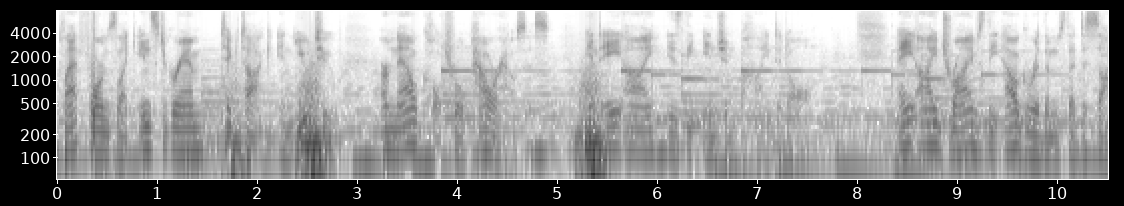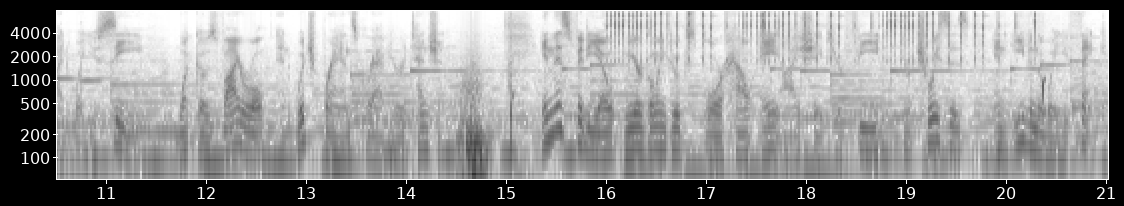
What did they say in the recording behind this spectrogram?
Platforms like Instagram, TikTok, and YouTube are now cultural powerhouses, and AI is the engine behind it all. AI drives the algorithms that decide what you see, what goes viral, and which brands grab your attention. In this video, we are going to explore how AI shapes your feed, your choices, and even the way you think,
